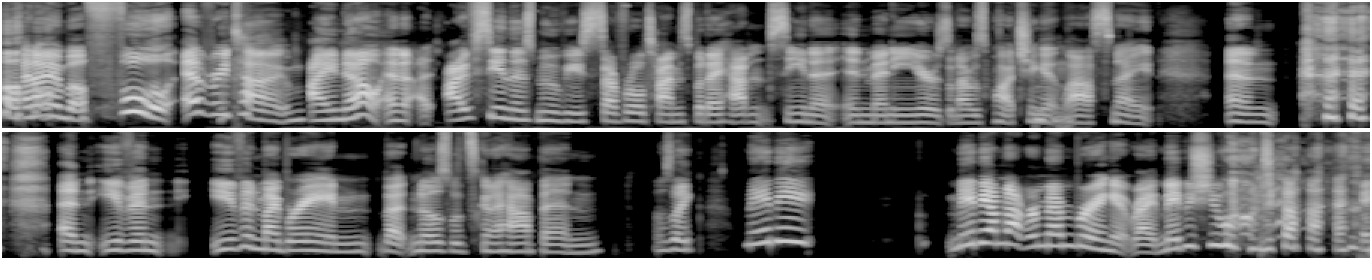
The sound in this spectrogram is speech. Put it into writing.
know And I am a fool every time. I know, and I've seen this movie several times, but I hadn't seen it in many years, and I was watching it Mhm. last night, and and even even my brain that knows what's gonna happen, I was like, maybe maybe I'm not remembering it right. Maybe she won't die.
